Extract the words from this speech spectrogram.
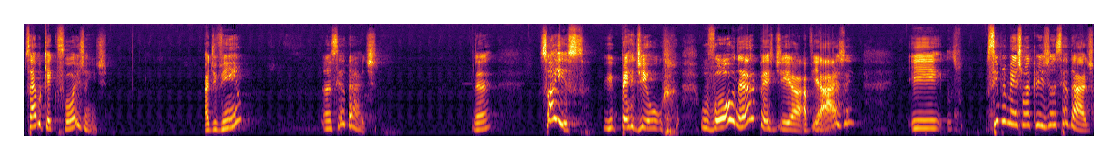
Sabe o que foi, gente? Adivinho? Ansiedade. Né? Só isso. Perdi o, o voo, né? perdi a, a viagem. E simplesmente uma crise de ansiedade.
